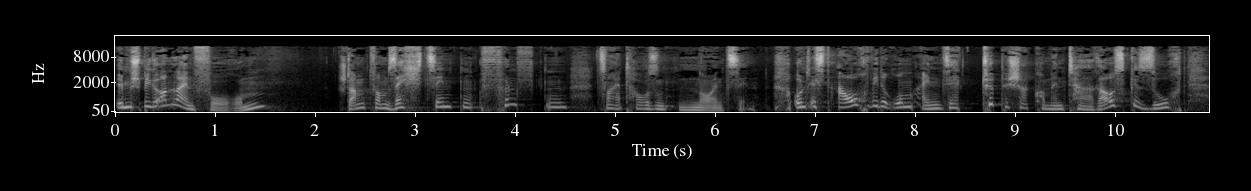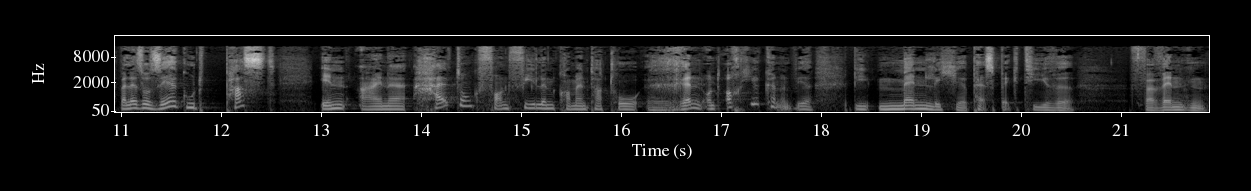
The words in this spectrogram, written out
Im Spiegel Online Forum stammt vom 16.05.2019 und ist auch wiederum ein sehr typischer Kommentar rausgesucht, weil er so sehr gut passt in eine Haltung von vielen Kommentatoren. Und auch hier können wir die männliche Perspektive verwenden.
